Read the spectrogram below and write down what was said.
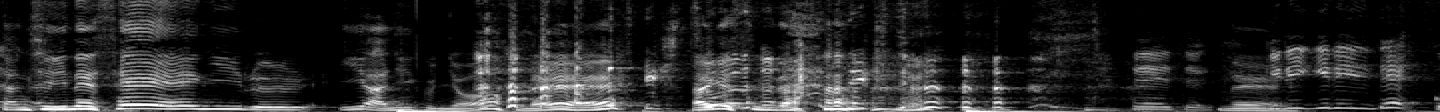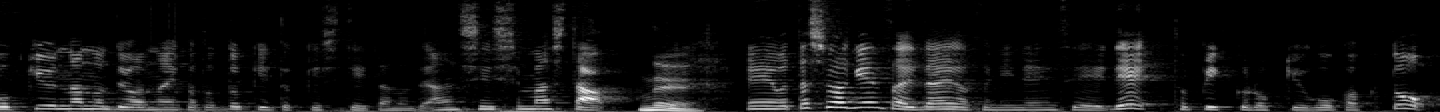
당신의 생일을 이 아니군요. 네, 알겠습니다. えー、ね、ギリギリで5級なのではないかとドキドキしていたので安心しました。ねえ。ー、私は現在大学2年生でトピック6級合格と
